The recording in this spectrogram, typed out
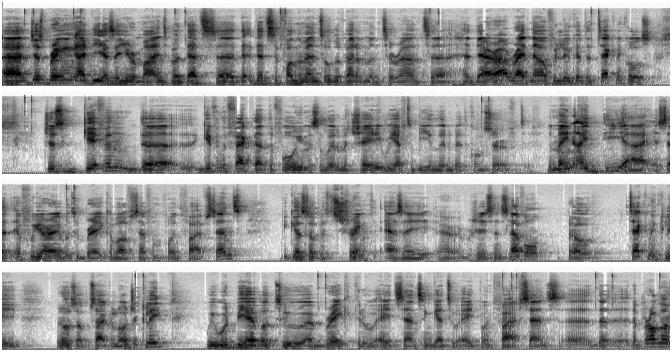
Uh, just bringing ideas in your mind, but that's uh, th that's the fundamental development around uh, Hedera. Right now, if we look at the technicals, just given the given the fact that the volume is a little bit shady, we have to be a little bit conservative. The main idea is that if we are able to break above 7.5 cents because of its strength as a uh, resistance level, both technically but also psychologically, we would be able to uh, break through 8 cents and get to 8.5 cents. Uh, the, the problem,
